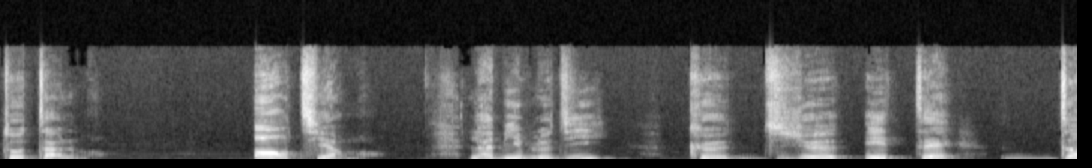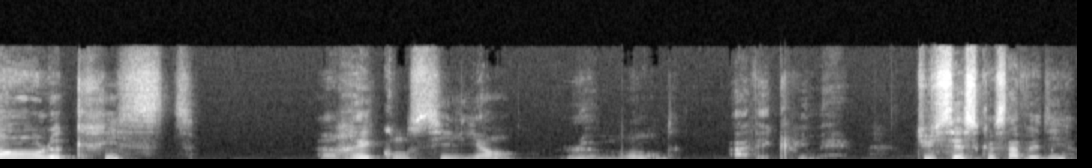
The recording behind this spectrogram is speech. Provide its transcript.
totalement, entièrement. La Bible dit que Dieu était dans le Christ réconciliant le monde avec lui-même. Tu sais ce que ça veut dire?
